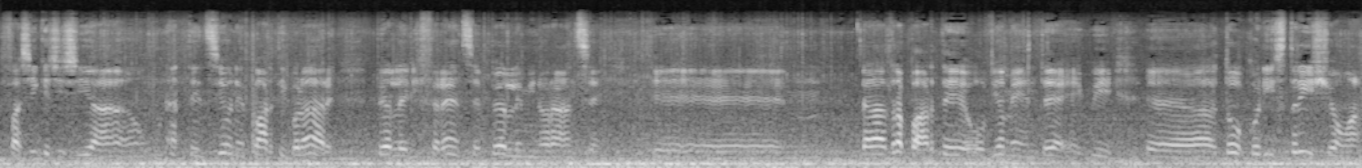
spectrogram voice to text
fa sì che ci sia un'attenzione particolare per le differenze, per le minoranze dall'altra parte ovviamente e qui eh, tocco di striscio ma eh,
